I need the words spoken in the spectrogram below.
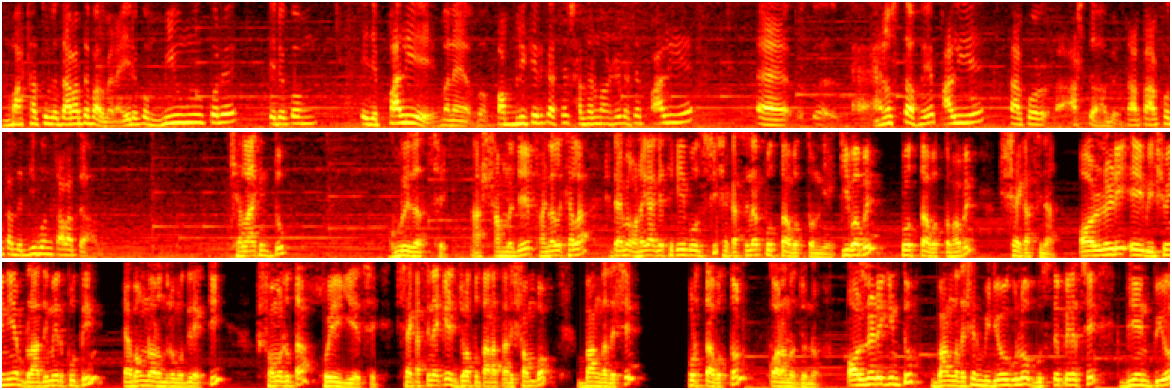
মাথা তুলে দাঁড়াতে পারবে না। এরকম মিউ মিউ করে এরকম এই যে পালিয়ে মানে পাবলিকের কাছে, সাধারণ মানুষের কাছে পালিয়ে হেনস্থা হয়ে পালিয়ে তারপর আসতে হবে। তার- তারপর তাদের জীবন চালাতে হবে। খেলা কিন্তু ঘুরে যাচ্ছে। আর সামনে যে ফাইনাল খেলা, সেটা আমি অনেক আগে থেকেই বলছি, শেখ হাসিনার প্রত্যাবর্তন নিয়ে। কীভাবে প্রত্যাবর্তন হবে? শেখ হাসিনা। অলরেডি এই বিষয় নিয়ে ভ্লাদিমির পুতিন এবং নরেন্দ্র মোদীর একটি সমঝোতা হয়ে গিয়েছে। শেখ হাসিনাকে যত তাড়াতাড়ি সম্ভব বাংলাদেশে প্রত্যাবর্তন করানোর জন্য। অলরেডি কিন্তু বাংলাদেশের মিডিয়াগুলো বুঝতে পেরেছে, বিএনপিও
